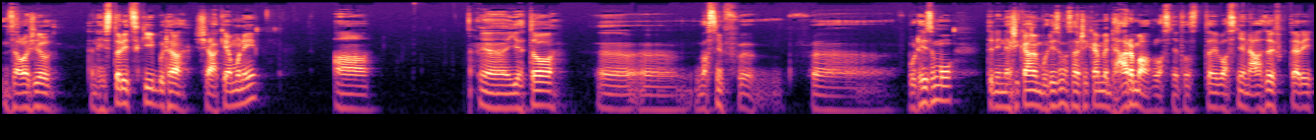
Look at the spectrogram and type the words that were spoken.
založil ten historický Buddha Shakyamuni. A eh, je to eh, vlastně v, v, v buddhismu, tedy neříkáme buddhismus, ale říkáme dharma. Vlastně to, to je vlastně název, který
